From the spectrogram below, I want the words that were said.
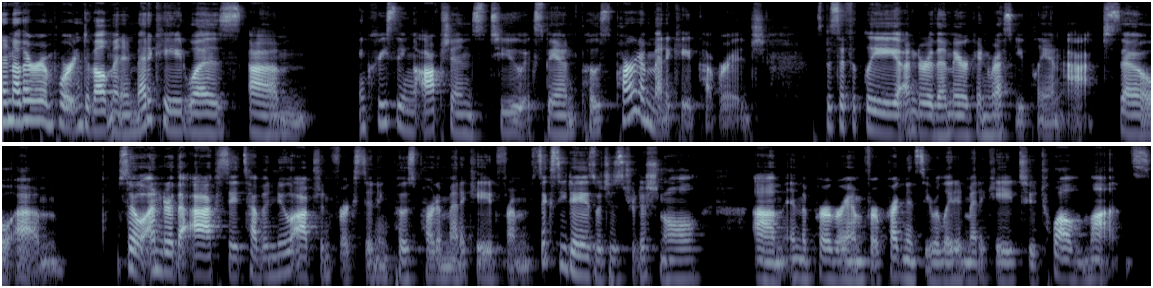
another important development in Medicaid was um, increasing options to expand postpartum Medicaid coverage, specifically under the American Rescue Plan Act. So, um, so under the act, states have a new option for extending postpartum Medicaid from 60 days, which is traditional um, in the program for pregnancy-related Medicaid, to 12 months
